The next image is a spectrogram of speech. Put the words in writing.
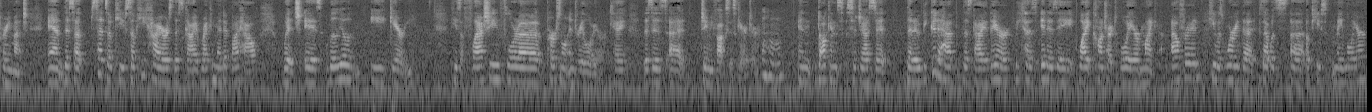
pretty much. And this upsets O'Keefe, so he hires this guy recommended by Hal, which is William E. Gary. He's a flashy Florida personal injury lawyer, okay? This is uh, Jamie Foxx's character Mm-hmm. and Dawkins suggested that it would be good to have this guy there because it is a white contract lawyer, Mike Allred. He was worried that because that was uh, O'Keefe's main lawyer,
